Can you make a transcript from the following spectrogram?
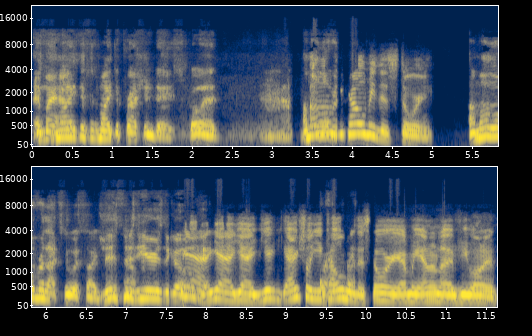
This at is, my my, this is my depression days. Go ahead. I'm all, Oh, over, you told me this story. I'm all over that suicide shit. This was years ago. Yeah, okay? yeah, yeah. You actually you Right, told me the story. I mean, I don't know if you want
